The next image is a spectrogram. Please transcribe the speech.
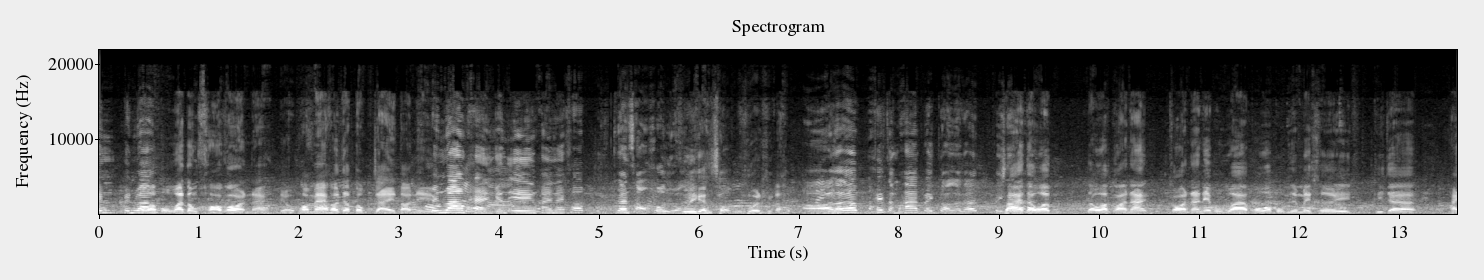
เป็นเป็นแต่วางว่าผมว่าต้องขอก่อนนะ เดี๋ยวพ่อแม่เขาจะตกใจตอนนี้ เป็นวางแผนกันเองภายในครอบกันสองคนหรือว่าคุยไงกันสองคนครับ อ๋อแล้วก็ให้สัมภาษณ์ไปก่อนแล้วก็เป็นใช่แต่ว่าแต่ว่าก่อนหน้าก่อนหน้านี้ผมว่าเพราะว่าผมยังไม่เคยที่จะให้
